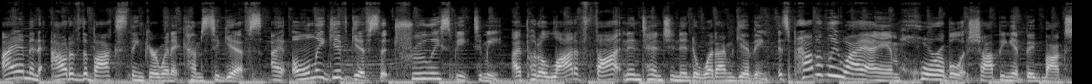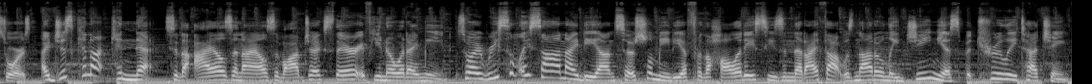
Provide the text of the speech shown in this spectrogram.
I am an out of the box thinker when it comes to gifts. I only give gifts that truly speak to me. I put a lot of thought and intention into what I'm giving. It's probably why I am horrible at shopping at big box stores. I just cannot connect to the aisles and aisles of objects there, if you know what I mean. So I recently saw an idea on social media for the holiday season that I thought was not only genius, but truly touching.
